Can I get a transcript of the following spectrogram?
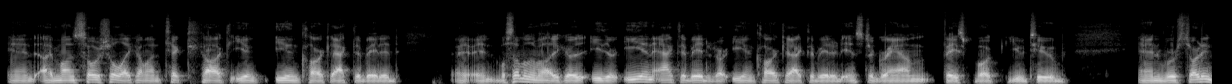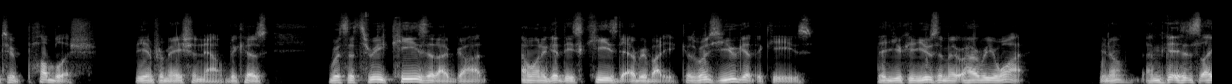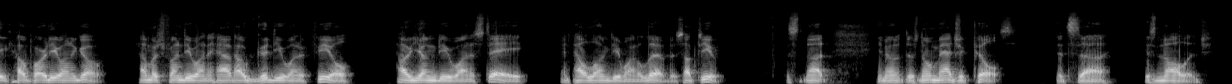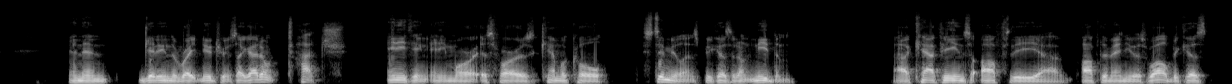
And I'm on social, like I'm on TikTok, Ian, Ian Clark Activated. And well, some of them are like either Ian Activated or Ian Clark Activated, Instagram, Facebook, YouTube. And we're starting to publish the information now because with the three keys that I've got, I want to get these keys to everybody. Because once you get the keys, then you can use them however you want. You know, I mean, it's like, how far do you want to go? How much fun do you want to have? How good do you want to feel? How young do you want to stay? And how long do you want to live? It's up to you. It's not, you know, there's no magic pills. It's uh, it's knowledge, and then getting the right nutrients. Like I don't touch anything anymore as far as chemical stimulants because I don't need them. uh, caffeine's off the uh, off the menu as well because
